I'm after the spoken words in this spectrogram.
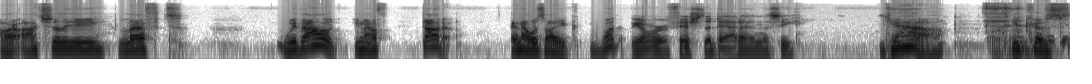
are actually left without enough data. And I was like, what? We overfish the data in the sea. Yeah, because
